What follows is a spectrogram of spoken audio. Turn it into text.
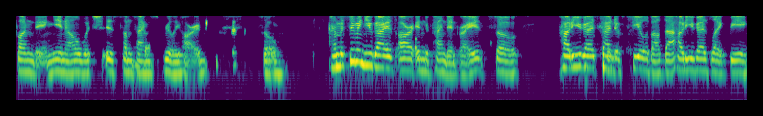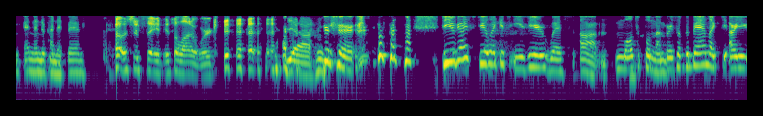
funding, you know, which is sometimes really hard. So I'm assuming you guys are independent, right? So how do you guys kind of feel about that? How do you guys like being an independent band? I was just saying, it's a lot of work. yeah. For sure. do you guys feel like it's easier with um multiple members of the band? Like are you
